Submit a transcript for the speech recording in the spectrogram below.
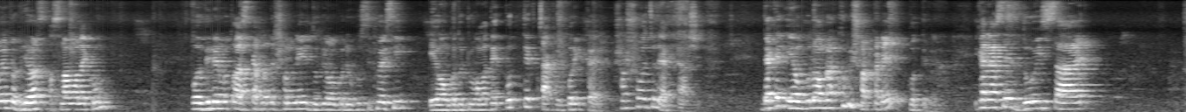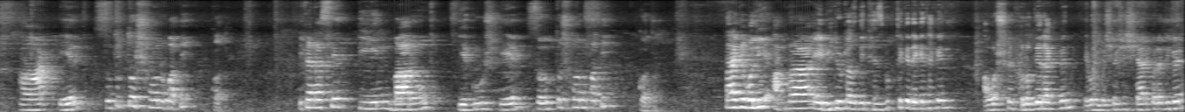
সম্মানিত ভিউয়ার্স আসসালামু আলাইকুম। প্রতিদিনের মতো আজকে আপনাদের সামনে দুটি অঙ্ক নিয়ে উপস্থিত হয়েছি। এই অঙ্ক দুটো আমাদের প্রত্যেক চাকরির পরীক্ষায় সবসময়ের জন্য একটা আসে। দেখেন, এই অঙ্কগুলো আমরা খুবই শর্টকাটে করতে পারি। এখানে আছে দুই, চার, আট, এর চতুর্থ সমানুপাতিক কত? এখানে আছে তিন, বারো, একুশ, এর চতুর্থ সমানুপাতিক কত? তার আগে বলি, আপনারা এই ভিডিওটা যদি ফেসবুক থেকে দেখে থাকেন অবশ্যই ফলো দিয়ে রাখবেন এবং বেশি বেশি শেয়ার করে দিবেন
